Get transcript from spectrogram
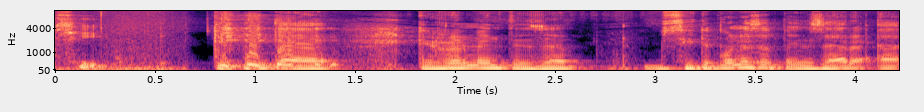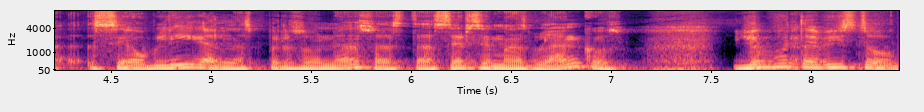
Sí. Que puta, que realmente, o sea, si te pones a pensar, ah, se obligan las personas hasta hacerse más blancos. Yo puta he visto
